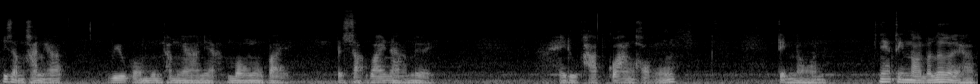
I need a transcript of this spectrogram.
ที่สำคัญครับ วิวของมุมทำงานเนี่ยมองลงไปเป็นสระว่ายน้ำเลย ให้ดูภาพกว้างของเตียงนอน เนี่ยเตียงนอนเบลเลอร์เลยครับ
